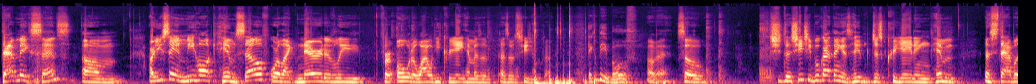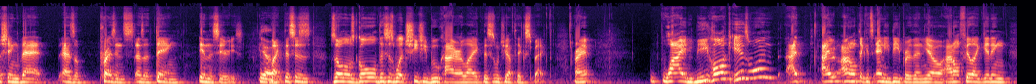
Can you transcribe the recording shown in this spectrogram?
that makes sense. Um, are you saying Mihawk himself, or like narratively for Oda? Why would he create him as a as a Shichibukai? It could be both. Okay, so Shi- the Shichibukai thing is him just creating him establishing that as a presence, as a thing in the series. Yeah. Like this is Zolo's goal. This is what Shichibukai are like. This is what you have to expect, right? Why Mihawk is one? I I, I don't think it's any deeper than yo. I don't feel like getting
